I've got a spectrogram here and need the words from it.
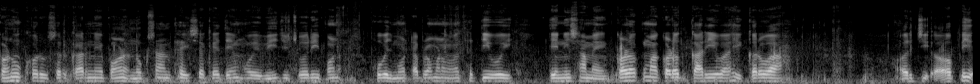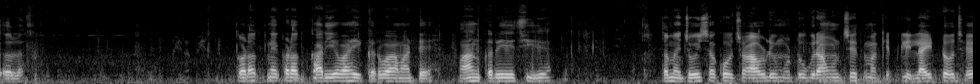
ઘણું ખરું સરકારને પણ નુકસાન થઈ શકે તેમ હોય. વીજ ચોરી પણ ખૂબ જ મોટા પ્રમાણમાં થતી હોય. તેની સામે કડકમાં કડક કાર્યવાહી કરવા અરજી અપીલ કડકને કડક કાર્યવાહી કરવા માટે માંગ કરીએ છીએ. તમે જોઈ શકો છો આવડું મોટું ગ્રાઉન્ડ છે. તેમાં કેટલી લાઇટો છે.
